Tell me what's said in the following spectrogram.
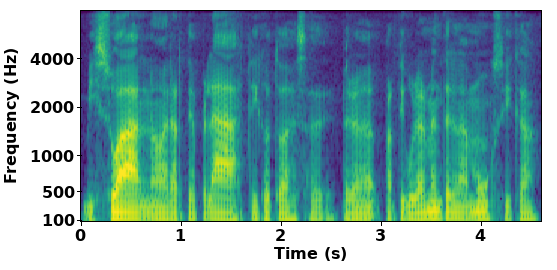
visual, ¿no? El arte plástico, todas esas... Pero particularmente en la música,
